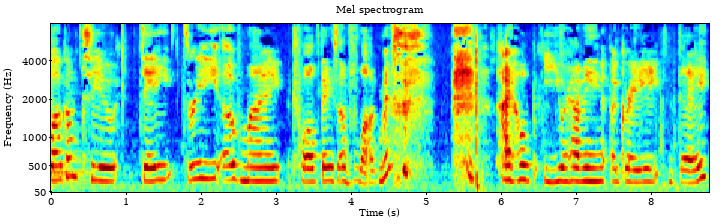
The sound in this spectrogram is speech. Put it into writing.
Welcome to day three of my 12 days of Vlogmas. I hope you're having a great day,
